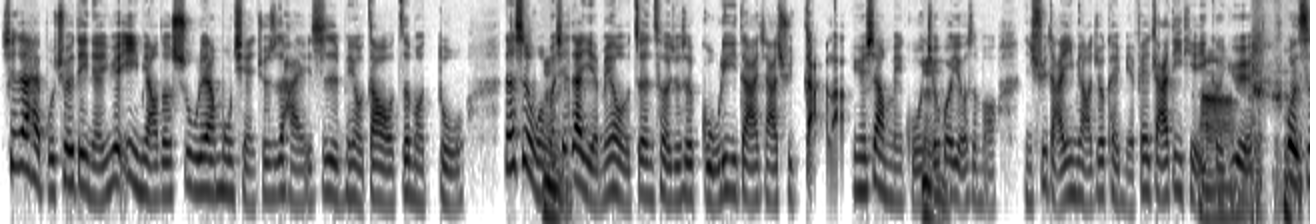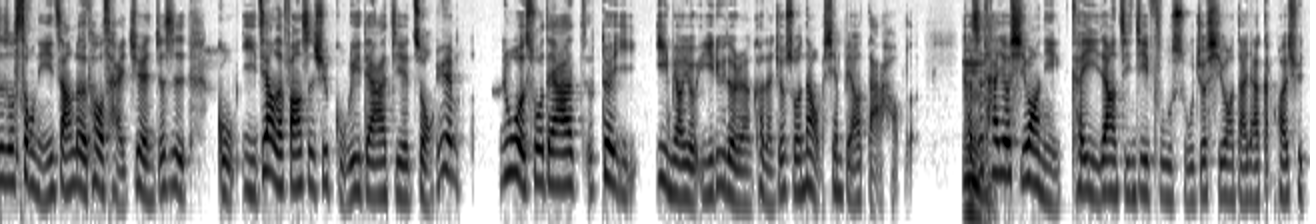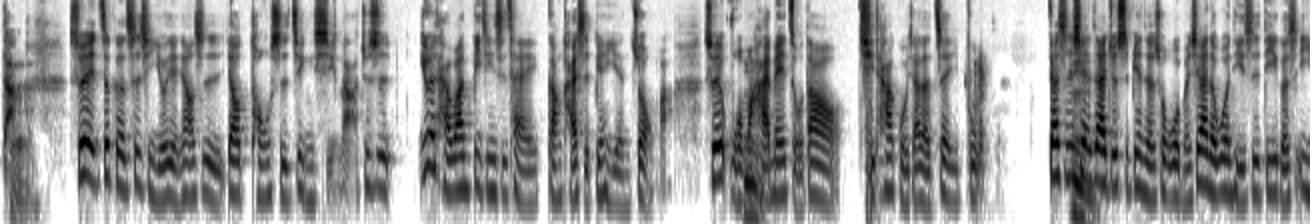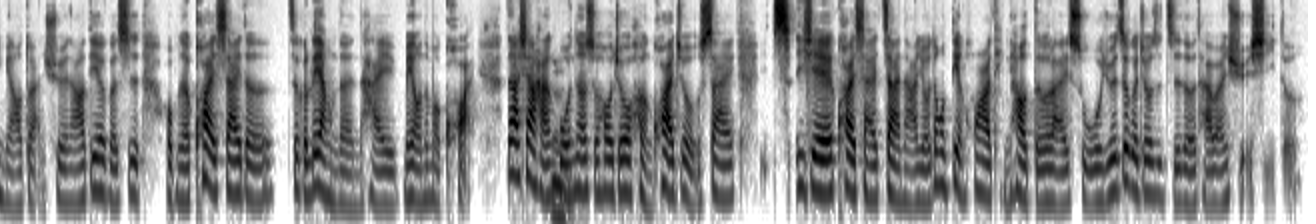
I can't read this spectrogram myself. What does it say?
现在还不确定呢，因为疫苗的数量目前就是还是没有到这么多。但是我们现在也没有政策，就是鼓励大家去打啦。嗯、因为像美国就会有什么，你去打疫苗就可以免费搭地铁一个月，啊、或者是 说送你一张乐透彩券，就是鼓以这样的方式去鼓励大家接种。因为如果说大家对疫苗有疑虑的人，可能就说那我先不要打好了。可是他又希望你可以让经济复苏，就希望大家赶快去打。所以这个事情有点像是要同时进行啦，就是。因为台湾毕竟是才刚开始变严重嘛，所以我们还没走到其他国家的这一步。嗯、但是现在就是变成说，我们现在的问题是，第一个是疫苗短缺，然后第二个是我们的快筛的这个量能还没有那么快。那像韩国那时候就很快就有筛一些快筛站啊，有那种电话亭号得来速，我觉得这个就是值得台湾学习的。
